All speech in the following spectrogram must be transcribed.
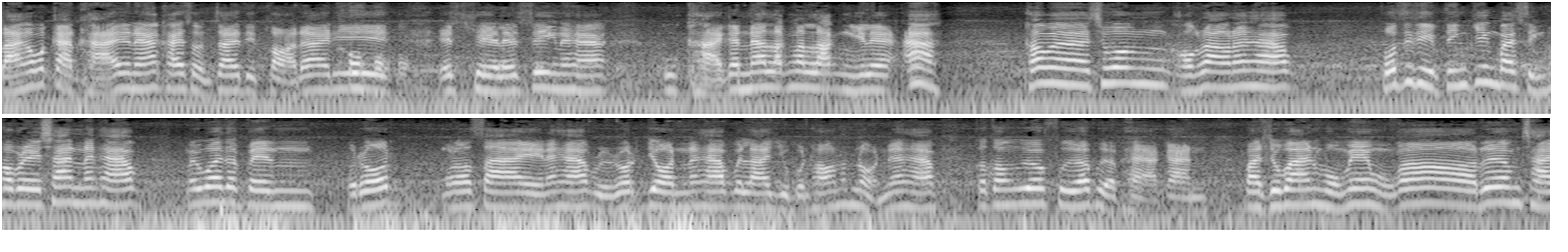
ร้านก็ประกาศขายอยู่นะ ใครสนใจติดต่อได้ที่ SK Racing นะฮะ กูขายกันน่ารักน่ารักอย่างนี้เลย อะ เข้ามาช่วงของเรานะครับ Positive Thinking by Sing Corporation นะครับ ไม่ว่าจะเป็นรถมอเตอร์ไซค์นะครับหรือรถยนต์นะครับ เวลาอยู่บนท้องถนนเนะครับ ก็ต้องเอื้อเฟื้อเผื่อแผ่กัน ปัจจุบันผมเองผมก็เริ่มใช้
